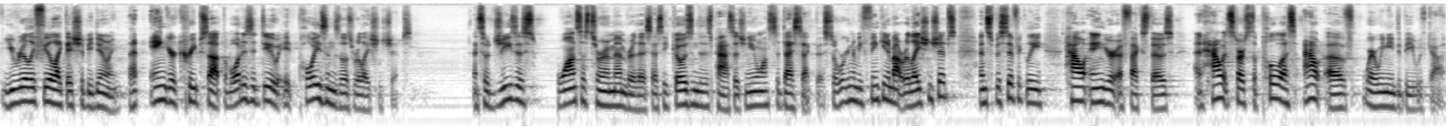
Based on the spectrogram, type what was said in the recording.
you really feel like they should be doing. That anger creeps up. But what does it do? It poisons those relationships. And so Jesus wants us to remember this as he goes into this passage and he wants to dissect this. So, we're going to be thinking about relationships and specifically how anger affects those and how it starts to pull us out of where we need to be with God.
